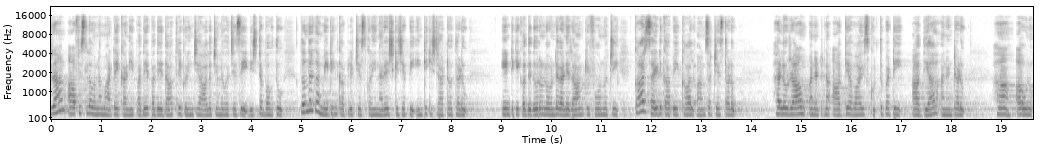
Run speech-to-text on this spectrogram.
రామ్ ఆఫీస్లో ఉన్న మాటే కానీ పదే పదే దాత్రి గురించి ఆలోచనలు వచ్చేసి డిస్టర్బ్ అవుతూ తొందరగా మీటింగ్ కంప్లీట్ చేసుకుని నరేష్కి చెప్పి ఇంటికి స్టార్ట్ అవుతాడు. ఇంటికి కొద్ది దూరంలో ఉండగానే రామ్కి ఫోన్ వచ్చి కార్ సైడ్ కాపీ కాల్ ఆన్సర్ చేస్తాడు. హలో రామ్ అని అంటున్న ఆద్య వాయిస్ గుర్తుపట్టి ఆద్య అని అంటాడు హా అవును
